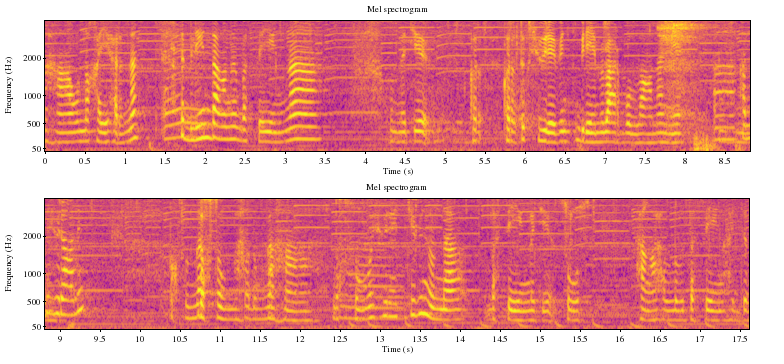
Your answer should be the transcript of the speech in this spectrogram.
Аха, уна хайхарынан. Та билин даганы бассейнга. Уна же кыртык сүйребин биреме бар буллагана не. Кандай хүраганы? Тохсунга. Дохсунга. Ходунга. Аха. Дохсунга хүрәтчебин уна бассейнга же соус ханга халлы бассейнга хаҗыл.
